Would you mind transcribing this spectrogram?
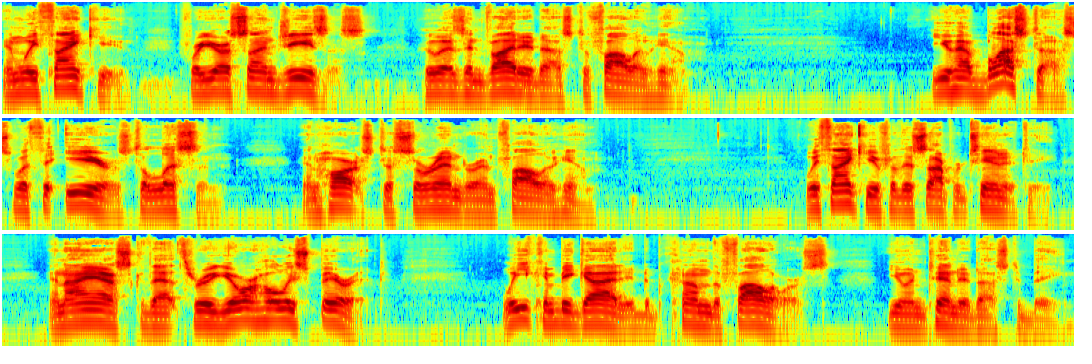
and we thank you for your Son Jesus, who has invited us to follow him. You have blessed us with the ears to listen and hearts to surrender and follow Him. We thank you for this opportunity, and I ask that through your Holy Spirit, we can be guided to become the followers you intended us to be.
